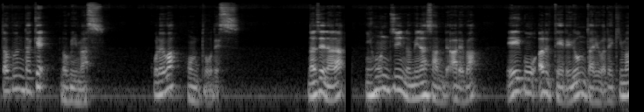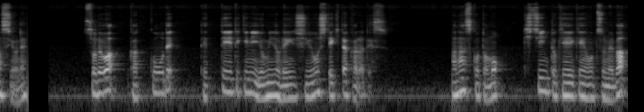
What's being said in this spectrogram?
た分だけ伸びます。これは本当です。なぜなら日本人の皆さんであれば英語をある程度読んだりはできますよね。それは学校で徹底的に読みの練習をしてきたからです。話すこともきちんと経験を積めば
